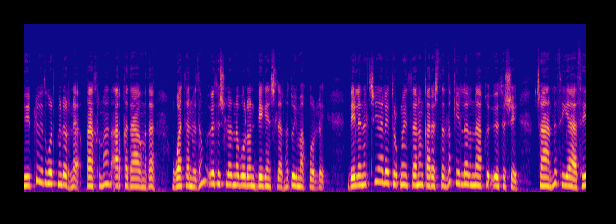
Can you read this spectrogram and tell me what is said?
düýpli özgertmelerine, Gahryman Arkadagymyza, Watanymyzyň ösüşlerine bolan begençlerini duýmak boldy. Bellenilişi ýaly, Türkmenistanyň Garaşsyzlyk ýyllaryndaky ösüşi şanly syýasy,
